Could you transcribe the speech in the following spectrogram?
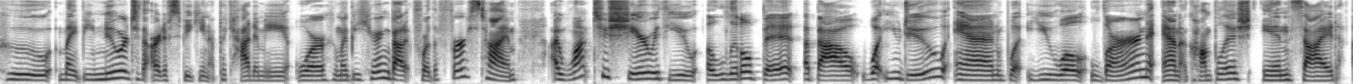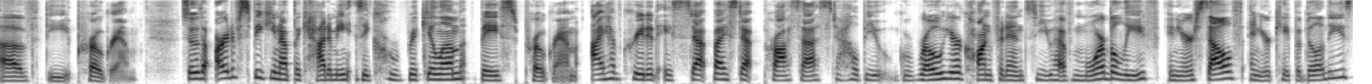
who might be newer to the Art of Speaking Up Academy or who might be hearing about it for the first time, I want to share with you a little bit about what you do and what you will learn and accomplish inside of the program. So, the Art of Speaking Up Academy is a curriculum based program. I have created a step by step process to help you grow your confidence so you have more belief in yourself and your capabilities,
